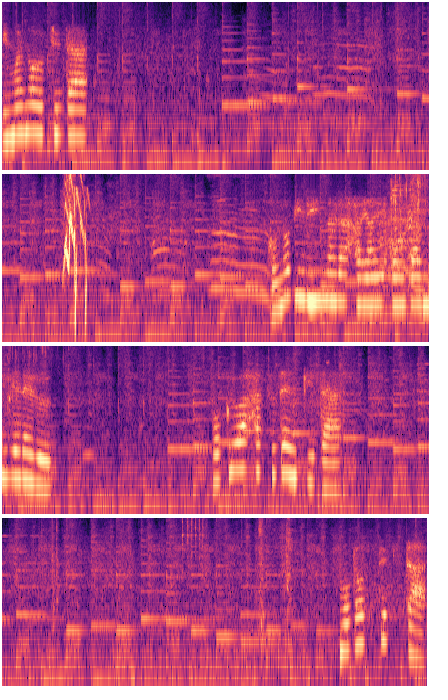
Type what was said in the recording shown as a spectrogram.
今のうちだ。このビリーなら早い方が逃げれる。僕は発電機だ。戻ってきた。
